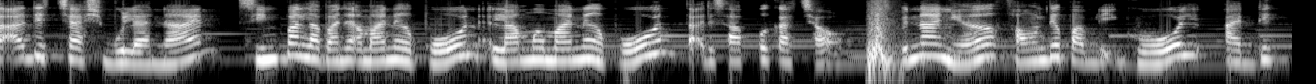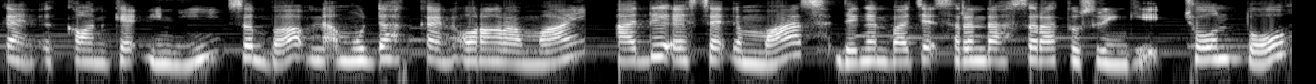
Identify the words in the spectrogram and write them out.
tak ada charge bulanan, simpanlah banyak mana pun, lama mana pun, tak ada siapa kacau. Sebenarnya, founder Public Gold adakan account gap ini sebab nak mudahkan orang ramai ada aset emas dengan bajet serendah RM100. Contoh,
